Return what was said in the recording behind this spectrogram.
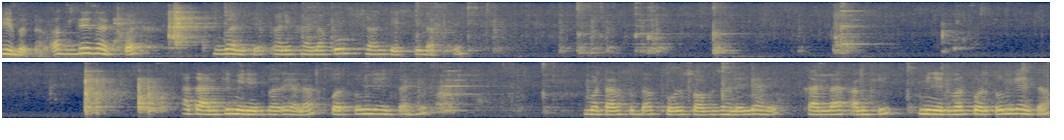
हे बघा अगदी झटपट बनते आणि खायला खूप छान टेस्टी लागते. आता आणखी मिनिटभर याला परतून घ्यायचं आहे. मटार सुद्धा थोडं सॉफ्ट झालेले आहे. कांदा आणखी मिनिटभर परतून घ्यायचा.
